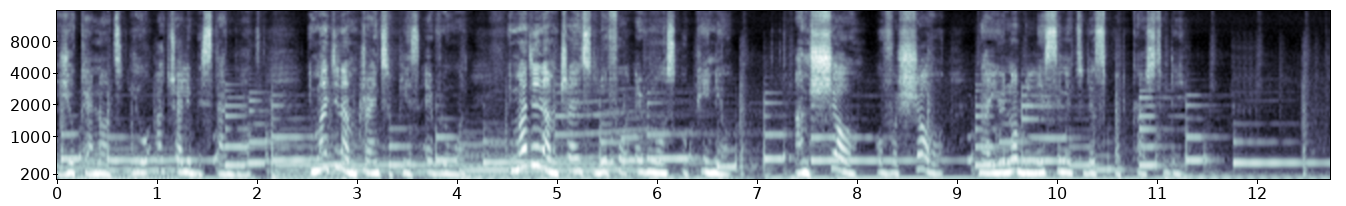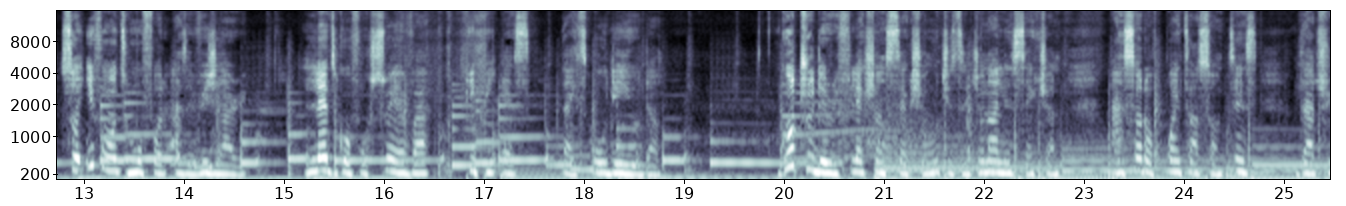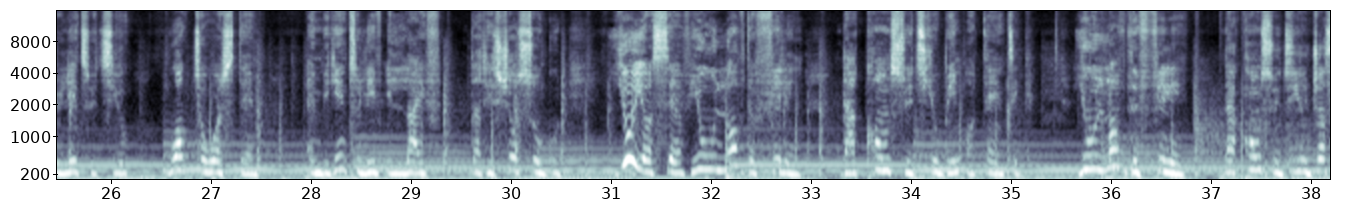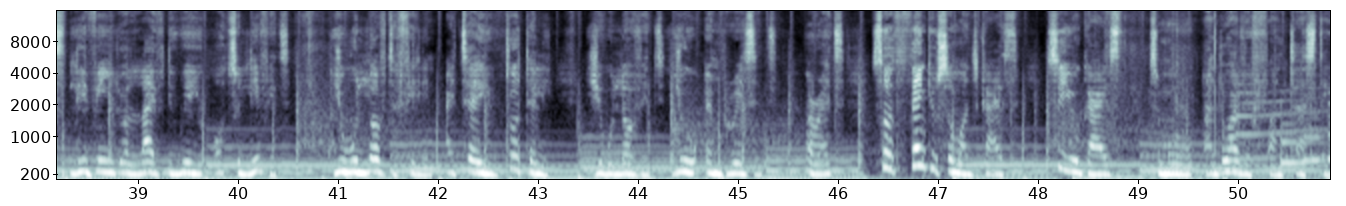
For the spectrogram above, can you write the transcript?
You cannot. You'll actually be stagnant. Imagine I'm trying to please everyone. Imagine I'm trying to look for everyone's opinion. I'm sure, over sure, that you'll not be listening to this podcast today. So if you want to move forward as a visionary, let's go for whatsoever PPS that is holding you down. Go through the reflection section, which is the journaling section, and sort of point out some things that relate with you work towards them, and begin to live a life that is just so good. You yourself, you will love the feeling that comes with you being authentic. You will love the feeling that comes with you just living your life the way you ought to live it. You will love the feeling. I tell you, totally, you will love it. You will embrace it. All right. So, thank you so much, guys. See you guys tomorrow and do have a fantastic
